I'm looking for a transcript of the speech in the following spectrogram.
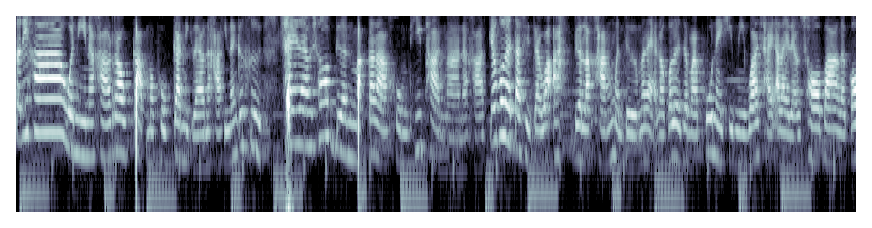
สวัสดีค่ะ วันนี้นะคะเรากลับมาพบกันอีกแล้วนะคะนั่นก็คือใช้แล้วชอบเดือนมกราคมที่ผ่านมานะคะแก้วก็เลยตัดสินใจว่าอะเดือนละครั้งเหมือนเดิมแหละเราก็เลยจะมาพูดในคลิปนี้ว่าใช้อะไรแล้วชอบบ้าง แล้วก็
